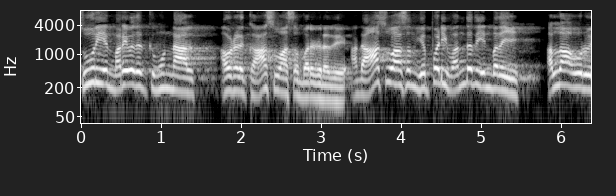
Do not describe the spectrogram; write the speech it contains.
சூரியன் மறைவதற்கு முன்னால் அவர்களுக்கு ஆசுவாசம் வருகிறது. அந்த ஆசுவாசம் எப்படி வந்தது என்பதை அல்லாஹ் ஒரு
